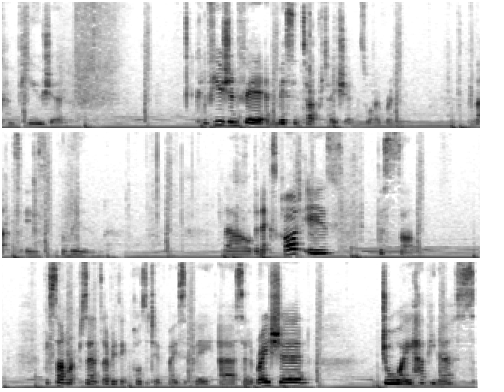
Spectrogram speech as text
confusion. Confusion, fear, and misinterpretation is what I've written. And that is the moon. Now, the next card is the sun. The sun represents everything positive, basically. Uh, celebration, joy, happiness,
